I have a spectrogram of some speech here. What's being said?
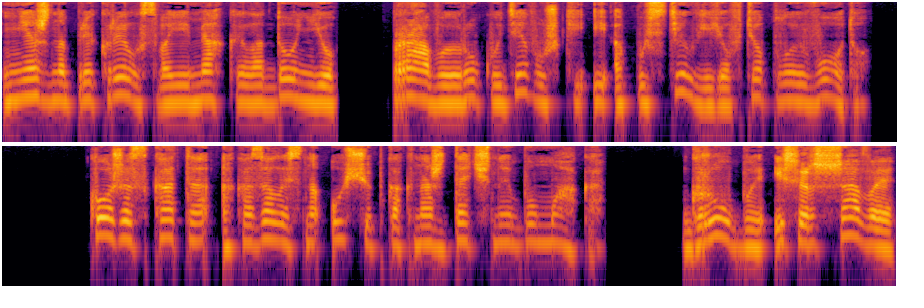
нежно прикрыл своей мягкой ладонью правую руку девушки и опустил ее в теплую воду. Кожа ската оказалась на ощупь, как наждачная бумага, грубая и шершавая,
